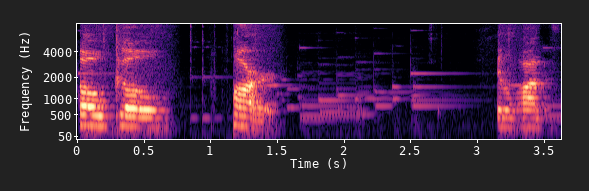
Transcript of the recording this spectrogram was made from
Boko part. Get a lot of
